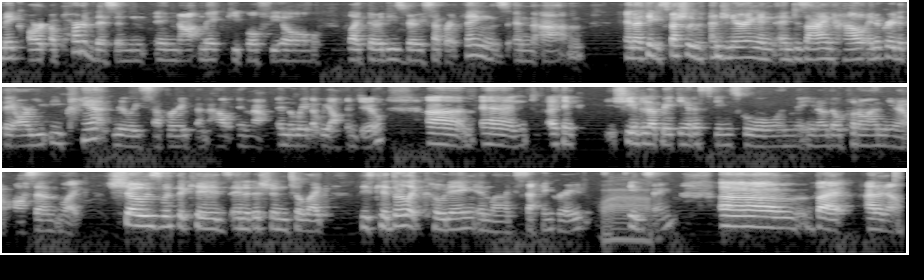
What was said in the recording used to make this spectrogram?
make art a part of this and and not make people feel like they're these very separate things. And um, and I think especially with engineering and, and design, how integrated they are, you, you can't really separate them out in that in the way that we often do. Um, and I think she ended up making it a STEAM school, and you know they'll put on you know awesome like shows with the kids in addition to like these kids are like coding in like second grade. Wow. insane. Um, but I don't know.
